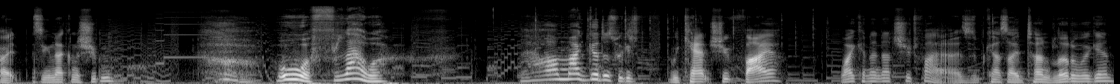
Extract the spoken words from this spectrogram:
Alright, is he not gonna shoot me? oh, a flower! Oh my goodness, we can we can't shoot fire? Why can I not shoot fire? Is it because I turned little again?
